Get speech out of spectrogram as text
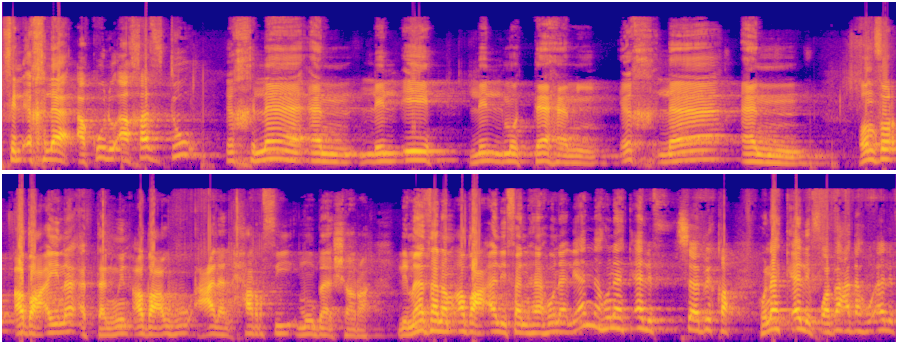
في الإخلاء أقول أخذت إخلاء للإيه؟ للمتهم. إخلاء انظر أضع أين؟ التنوين أضعه على الحرف مباشرة. لماذا لم أضع ألفا ها هنا؟ لأن هناك ألف سابقة. هناك ألف وبعده ألف.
